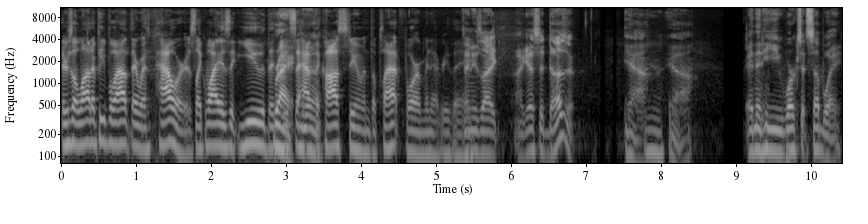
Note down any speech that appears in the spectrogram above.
There's a lot of people out there with powers. Like why is it you that Right, needs to have yeah. the costume and the platform and everything? and he's like, I guess it doesn't. yeah, yeah. And then he works at Subway.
